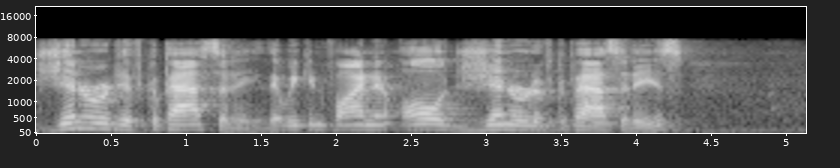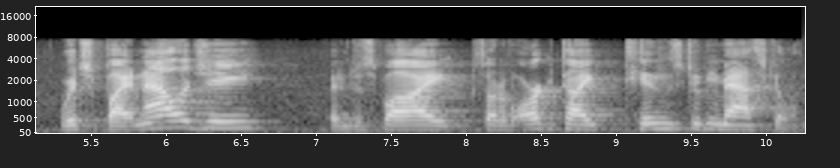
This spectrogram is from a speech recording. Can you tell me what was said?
generative capacity that we can find in all generative capacities, which by analogy and just by sort of archetype tends to be masculine.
